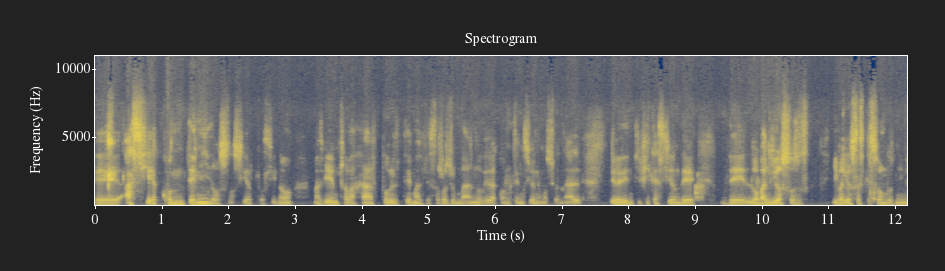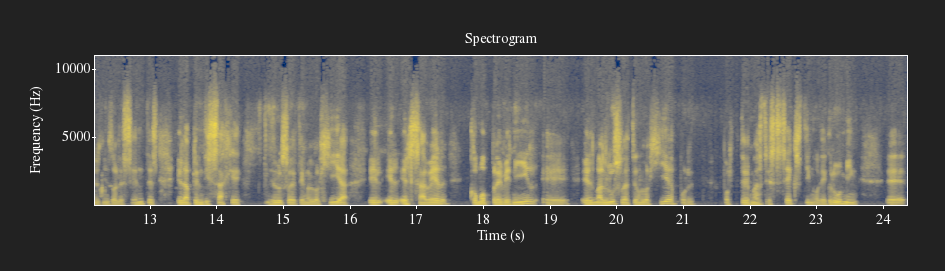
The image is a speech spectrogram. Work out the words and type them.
eh, hacia contenidos, ¿no es cierto? Sino más bien trabajar todo el tema del desarrollo humano, de la contención emocional, de la identificación de, de lo valiosos y valiosas que son los niños y adolescentes, el aprendizaje del uso de tecnología, el, el, el saber cómo prevenir el mal uso de la tecnología por por temas de sexting o de grooming, eh,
